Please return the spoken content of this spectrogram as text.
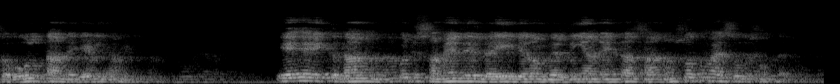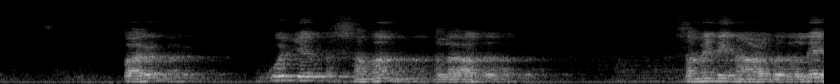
ਸਹੂਲਤਾਂ ਨੇ ਜਿਹੜੀਆਂ, ਇਹ ਇੱਕਦਮ ਕੁਝ ਸਮੇਂ ਦੇ ਲਈ ਜਦੋਂ ਮਿਲਦੀਆਂ ਨੇ ਤਾਂ ਸਾਨੂੰ ਸੁੱਖ ਮਹਿਸੂਸ ਹੁੰਦਾ ਪਰ ਕੁਝ ਸਮਾਂ, ਹਾਲਾਤ ਸਮੇਂ ਦੇ ਨਾਲ ਬਦਲਦੇ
